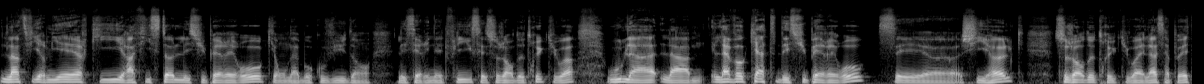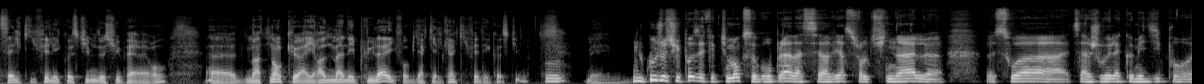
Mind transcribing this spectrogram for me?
l'infirmière qui rafistole les super-héros, qu'on a beaucoup vu dans les séries Netflix et ce genre de trucs, tu vois, ou la, la, l'avocate des super-héros, c'est euh, She-Hulk, ce genre de trucs, tu vois, et là, ça peut être celle qui fait les costumes de super-héros. Euh, maintenant que Iron Man n'est plus là, il faut bien quelqu'un qui fait des costumes. Mmh. Mais... Du coup, je suppose effectivement que ce groupe-là va servir sur le final, euh, soit à, à, jouer la comédie pour,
